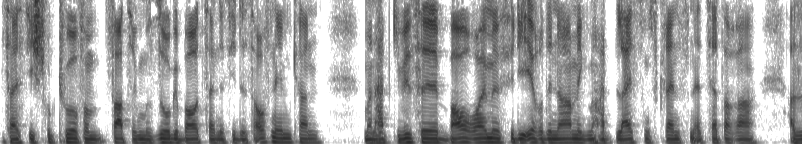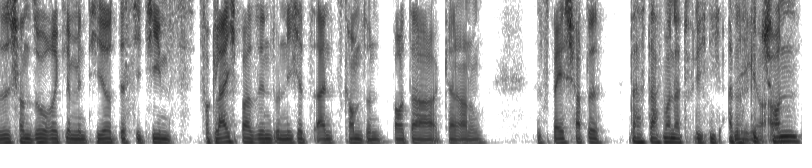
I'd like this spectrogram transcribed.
Das heißt, die Struktur vom Fahrzeug muss so gebaut sein, dass sie das aufnehmen kann. Man hat gewisse Bauräume für die Aerodynamik, man hat Leistungsgrenzen etc. Also es ist schon so reglementiert, dass die Teams vergleichbar sind und nicht jetzt eins kommt und baut da, keine Ahnung, ein Space Shuttle das darf man natürlich nicht. Also es gibt schon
